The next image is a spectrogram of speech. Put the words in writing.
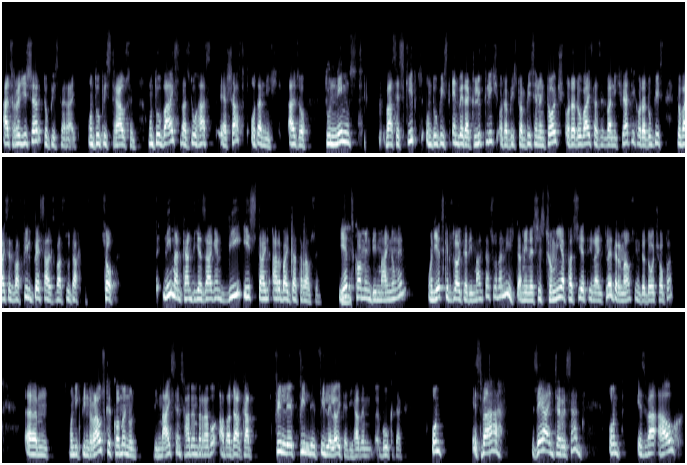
Als Regisseur, du bist bereit und du bist draußen und du weißt, was du hast erschafft oder nicht. Also du nimmst, was es gibt und du bist entweder glücklich oder bist du ein bisschen enttäuscht oder du weißt, dass es war nicht fertig oder du bist, du weißt, es war viel besser als was du dachtest. So, niemand kann dir sagen, wie ist deine Arbeit da draußen? Jetzt mhm. kommen die Meinungen und jetzt gibt es Leute, die mag das oder nicht. Ich meine, es ist zu mir passiert in ein Fledermaus in der Deutschoper ähm, und ich bin rausgekommen und die meisten haben Bravo, aber da gab viele, viele, viele Leute, die haben Buch gesagt. Und es war sehr interessant und es war auch,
